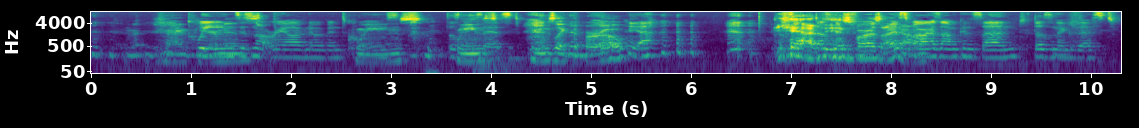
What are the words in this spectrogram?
Giant Queens pyramids, is not real. I've never been to Queens. Queens. Queens. exist. Queens like the borough. yeah. Yeah, Doesn't- as far as I know. As far as I'm concerned, doesn't exist.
